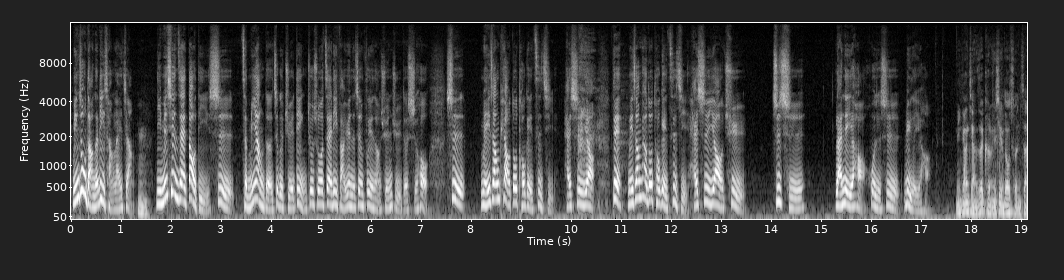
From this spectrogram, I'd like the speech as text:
民众党的立场来讲，嗯，你们现在到底是怎么样的这个决定？就是说，在立法院的正副院长选举的时候，是每一张票都投给自己，还是要 对每张票都投给自己，还是要去支持蓝的也好，或者是绿的也好？你刚刚讲这可能性都存在，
